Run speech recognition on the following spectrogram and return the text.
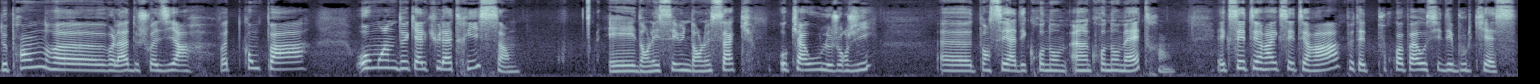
de prendre, euh, voilà, de choisir votre compas, au moins deux calculatrices et d'en laisser une dans le sac au cas où le jour J. Euh, de penser à, un chronomètre, etc., etc. Peut-être pourquoi pas aussi des boules caisses.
